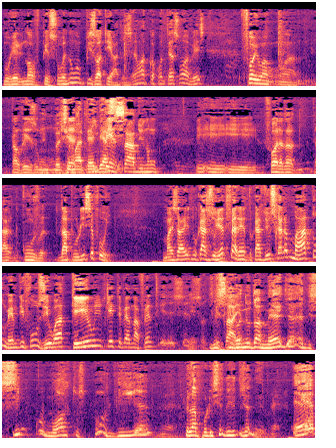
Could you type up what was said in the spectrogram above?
morrer nove pessoas não pisoteadas. É uma que acontece uma vez. Foi uma, uma talvez um, um gesto impensado e não. E, e, e fora da, da curva da polícia foi. Mas aí no caso do Rio é diferente. No caso do Rio, os caras matam mesmo de fuzil, atiram e quem estiver na frente que, que, saia. O da média é de cinco mortos por dia é. pela polícia do Rio de Janeiro. É, é,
